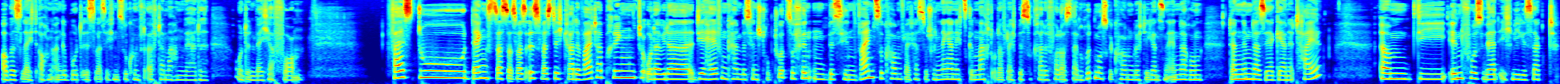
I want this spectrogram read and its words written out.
ob es vielleicht auch ein Angebot ist, was ich in Zukunft öfter machen werde und in welcher Form. Falls du denkst, dass das was ist, was dich gerade weiterbringt oder wieder dir helfen kann, ein bisschen Struktur zu finden, ein bisschen reinzukommen, vielleicht hast du schon länger nichts gemacht oder vielleicht bist du gerade voll aus deinem Rhythmus gekommen durch die ganzen Änderungen, dann nimm da sehr gerne teil. Ähm, die Infos werde ich, wie gesagt,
